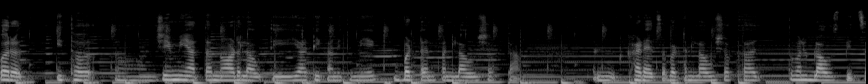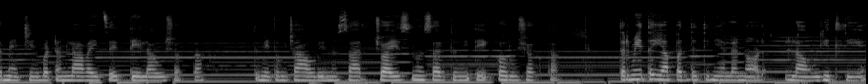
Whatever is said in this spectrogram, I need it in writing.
परत इथं जे मी आता नॉड लावते या ठिकाणी तुम्ही एक बटन पण लावू शकता. खड्याचं बटन लावू शकता. तुम्हाला ब्लाऊज पीसचं मॅचिंग बटन लावायचं आहे ते लावू शकता. तुम्ही तुमच्या आवडीनुसार चॉईसनुसार तुम्ही ते करू शकता. तर मी तर या पद्धतीने याला नॉड लावून घेतली आहे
